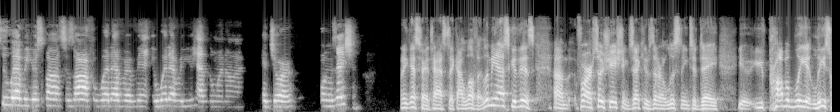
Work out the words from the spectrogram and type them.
to whoever your sponsors are for whatever event whatever you have going on at your organization. I think that's fantastic. I love it. Let me ask you this: um, for our association executives that are listening today, you, have probably at least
